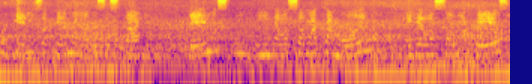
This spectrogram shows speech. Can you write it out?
porque eles atendem a necessidade deles em, relação a tamanho, em relação a peso.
